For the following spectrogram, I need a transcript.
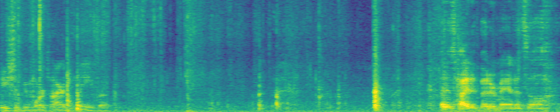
He should be more tired than me, but I just hide it better, man. That's all.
